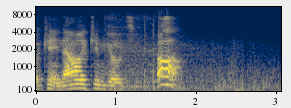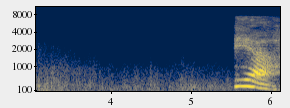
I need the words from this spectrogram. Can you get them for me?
Okay, now I can go to. Ah! Yeah.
